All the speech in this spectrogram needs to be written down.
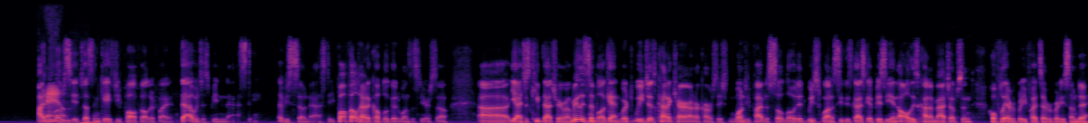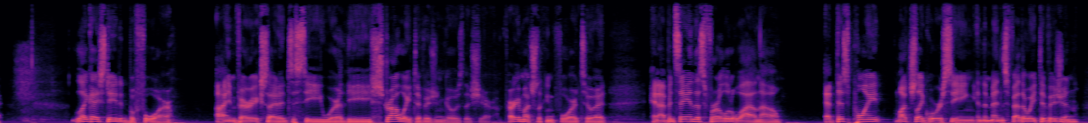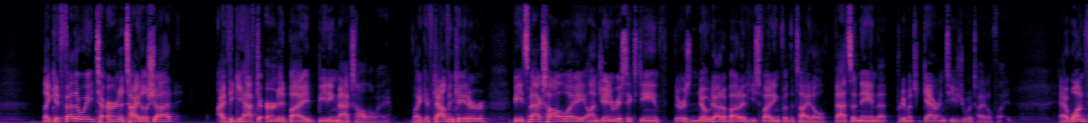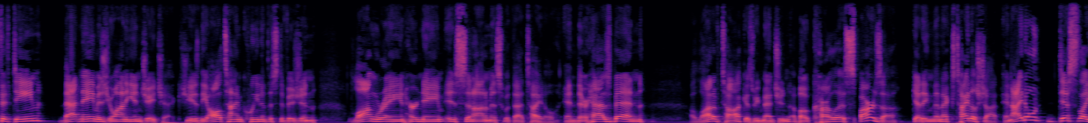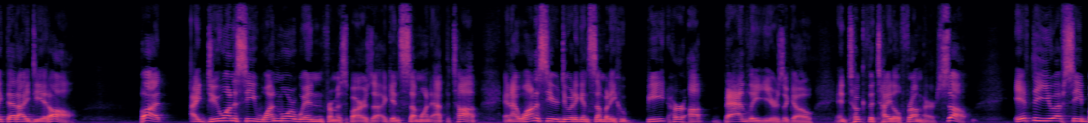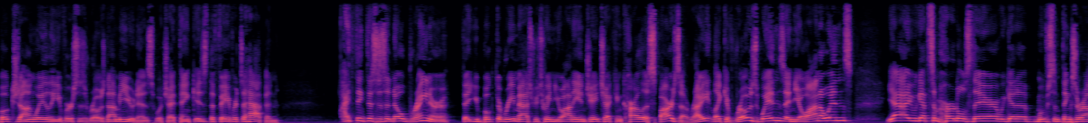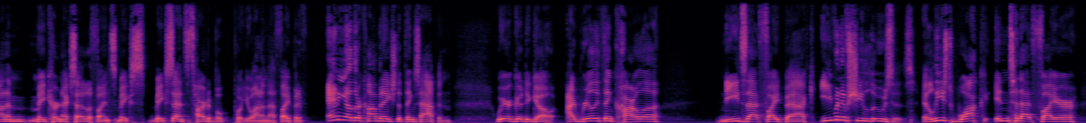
I'd Damn. love to see a Justin Gaethje Paul Felder fight. That would just be nasty. That'd be so nasty. Paul Feld had a couple of good ones this year, so uh, yeah, just keep that train around. Really simple. Again, we just kind of carry on our conversation. One two five is so loaded. We just want to see these guys get busy in all these kind of matchups, and hopefully everybody fights everybody someday. Like I stated before, I'm very excited to see where the strawweight division goes this year. Very much looking forward to it, and I've been saying this for a little while now. At this point, much like what we're seeing in the men's featherweight division like at featherweight to earn a title shot, I think you have to earn it by beating Max Holloway. Like if Calvin Kattar beats Max Holloway on January 16th, there is no doubt about it he's fighting for the title. That's a name that pretty much guarantees you a title fight. At 115, that name is Joanna Jędrzejczyk. She is the all-time queen of this division. Long reign, her name is synonymous with that title. And there has been a lot of talk, as we mentioned, about Carla Esparza getting the next title shot. And I don't dislike that idea at all. But I do want to see one more win from Esparza against someone at the top, and I want to see her do it against somebody who beat her up badly years ago and took the title from her. So, if the UFC book Zhang Weili versus Rose Namajunas, which I think is the favorite to happen, I think this is a no-brainer that you book the rematch between Joanna Jędrzejczyk and Carla Esparza, right? Like if Rose wins and Joanna wins, yeah, we got some hurdles there. We got to move some things around and make her next set of the fights makes makes sense. It's hard to book, put you on in that fight, but if any other combination of things happen, we are good to go. I really think Carla needs that fight back, even if she loses. At least walk into that fire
